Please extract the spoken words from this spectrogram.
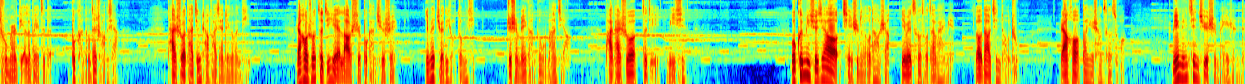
出门叠了被子的，不可能在床下。她说她经常发现这个问题，然后说自己也老是不敢去睡，因为觉得有东西，只是没敢跟我妈讲，怕她说自己迷信。我闺蜜学校寝室的楼道上，因为厕所在外面。楼道尽头处，然后半夜上厕所，明明进去是没人的，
